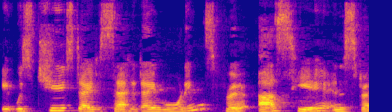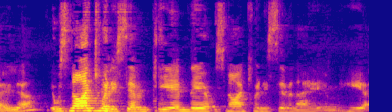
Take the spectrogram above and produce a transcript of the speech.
it was Tuesday to Saturday mornings for us here in Australia. It was 9.27 mm-hmm. p.m. there. It was 9.27 a.m. here.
